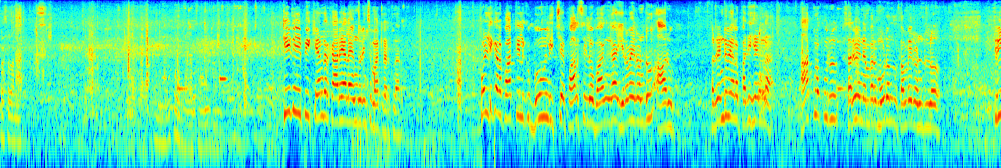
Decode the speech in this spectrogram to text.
ప్రసాద్ అన్న. టీడీపీ కేంద్ర కార్యాలయం గురించి మాట్లాడుతున్నారు. పొలిటికల్ పార్టీలకు భూములు ఇచ్చే పాలసీలో భాగంగా ఇరవై రెండు ఆరు రెండు వేల పదిహేనున ఆత్మకూరు సర్వే నెంబర్ మూడు వందల తొంభై రెండులో three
